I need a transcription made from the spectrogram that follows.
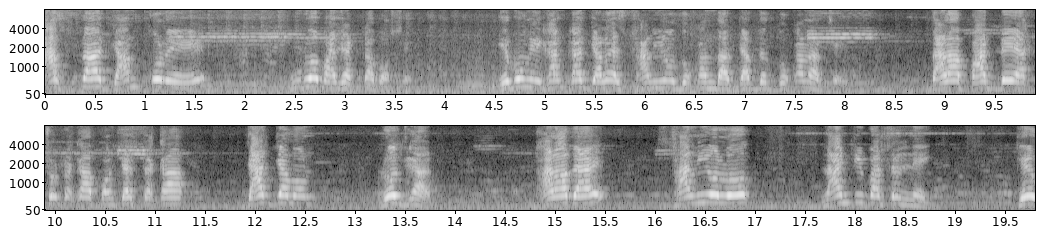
রাস্তা জাম করে পুরো বাজারটা বসে। এবং এখানকার যারা স্থানীয় দোকানদার, যাদের দোকান আছে, তারা পার ডে একশো টাকা, পঞ্চাশ টাকা যার যেমন রোজগার, ভাড়া দেয়, স্থানীয় লোক নাইনটি পার্সেন্ট নেই। কেউ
